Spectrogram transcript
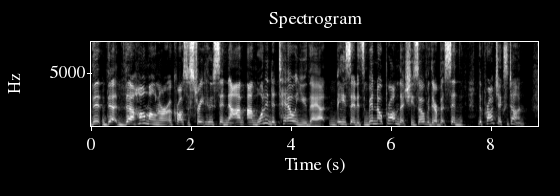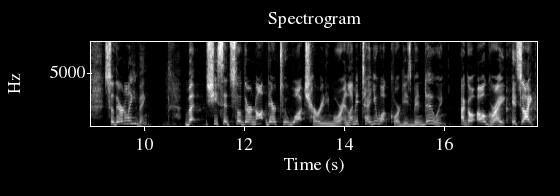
the, the, the, homeowner across the street who said, Now, I'm, I wanted to tell you that, he said, It's been no problem that she's over there, but said, The project's done. So they're leaving. But she said, So they're not there to watch her anymore. And let me tell you what Corgi's been doing. I go, oh, great. It's like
